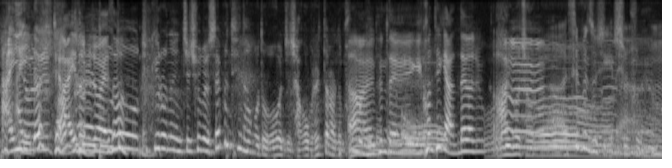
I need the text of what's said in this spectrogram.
아이돌 제가 아이돌을 좋아해서 또 듣기로는 이제 최근에 세븐틴하고도 이제 작업을 했다라는 풍문이 아 있는데. 근데 이게 컨택이 안 돼가지고 아이고 저런. 아, 슬픈 소식이네요. 슬프네요. 음,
